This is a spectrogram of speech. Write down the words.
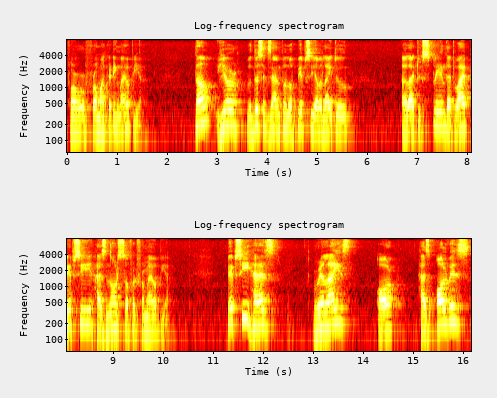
for, from marketing myopia. Now here with this example of Pepsi I would like to I would like to explain that why Pepsi has not suffered from myopia. Pepsi has realized or has always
